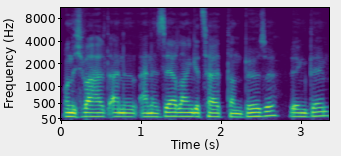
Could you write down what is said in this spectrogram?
Und ich war halt eine, eine sehr lange Zeit dann böse wegen dem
